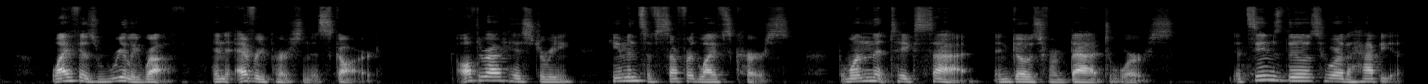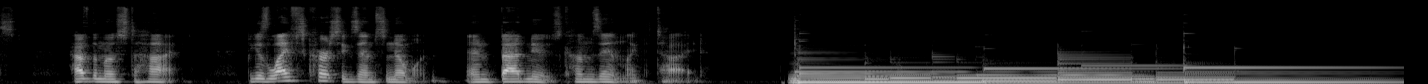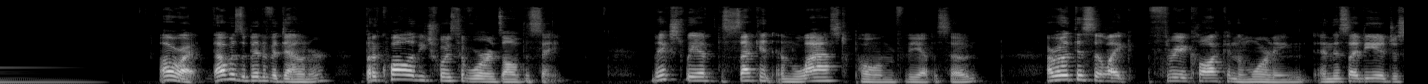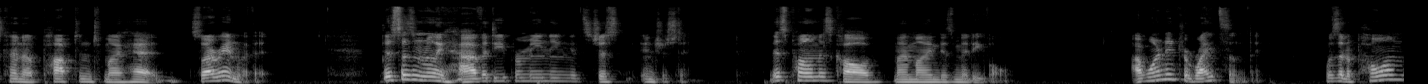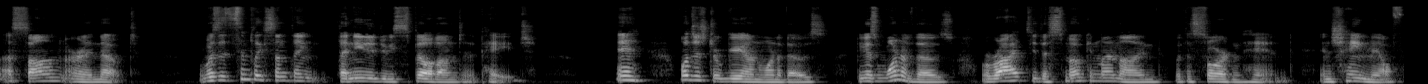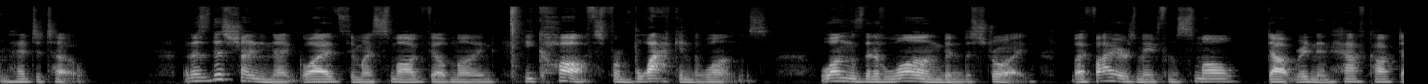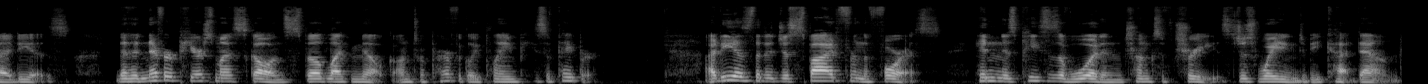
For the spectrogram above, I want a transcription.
Life is really rough, and every person is scarred. All throughout history, humans have suffered life's curse, the one that takes sad and goes from bad to worse. It seems those who are the happiest have the most to hide, because life's curse exempts no one, and bad news comes in like the tide. Alright, that was a bit of a downer, but a quality choice of words all the same. Next, we have the second and last poem for the episode. I wrote this at like 3 o'clock in the morning, and this idea just kind of popped into my head, so I ran with it. This doesn't really have a deeper meaning, it's just interesting. This poem is called My Mind is Medieval. I wanted to write something. Was it a poem, a song, or a note? Or was it simply something that needed to be spilled onto the page? Eh, we'll just agree on one of those, because one of those will ride through the smoke in my mind with a sword in hand, and chainmail from head to toe. But as this shiny knight glides through my smog filled mind, he coughs from blackened lungs lungs that have long been destroyed by fires made from small, doubt ridden, and half cocked ideas that had never pierced my skull and spilled like milk onto a perfectly plain piece of paper. Ideas that had just spied from the forest, hidden as pieces of wood and chunks of trees, just waiting to be cut down.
